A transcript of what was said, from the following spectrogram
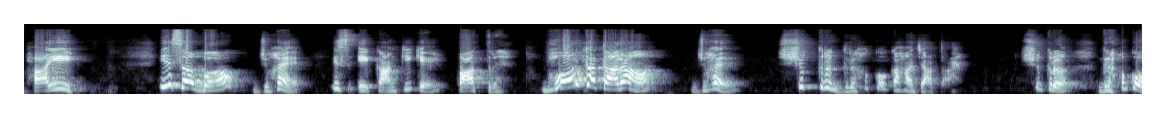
भाई। ये सब जो है इस एकांकी के पात्र है। भोर का तारा जो है शुक्र ग्रह को कहा जाता है। शुक्र ग्रह को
